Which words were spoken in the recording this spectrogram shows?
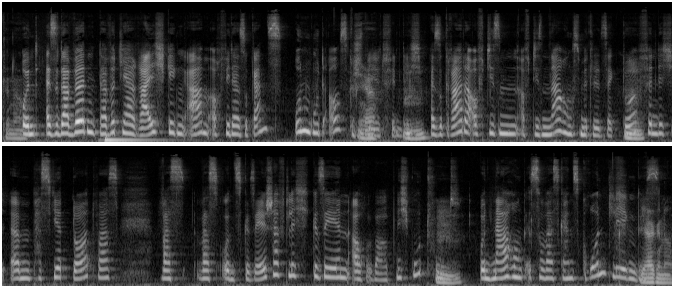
Genau. Und also da, werden, da wird ja Reich gegen Arm auch wieder so ganz ungut ausgespielt, ja. finde ich. Mhm. Also gerade auf diesen, auf diesen Nahrungsmittelsektor, mhm. finde ich, ähm, passiert dort was, was, was uns gesellschaftlich gesehen auch überhaupt nicht gut tut. Mhm. Und Nahrung ist sowas ganz Grundlegendes. Ja, genau.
